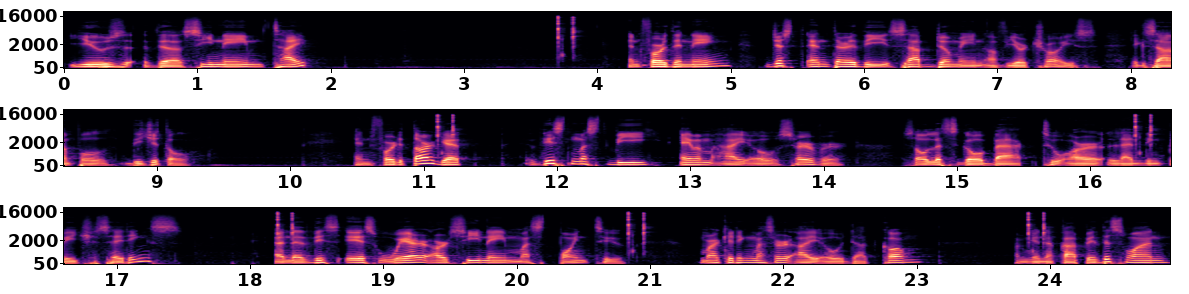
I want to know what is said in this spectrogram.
use the CNAME type and for the name, just enter the subdomain of your choice, example, digital. And for the target, this must be MMIO server. So let's go back to our landing page settings. And this is where our CNAME must point to, marketingmasterio.com. I'm gonna copy this one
